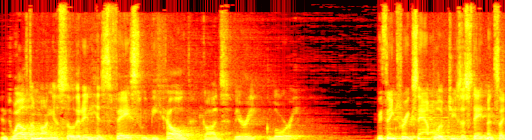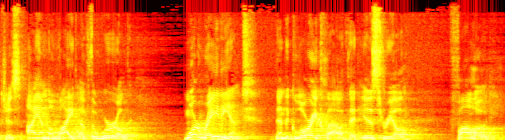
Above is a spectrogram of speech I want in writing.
and dwelt among us so that in his face we beheld God's very glory. We think, for example, of Jesus' statements such as, I am the light of the world, more radiant than the glory cloud that Israel followed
